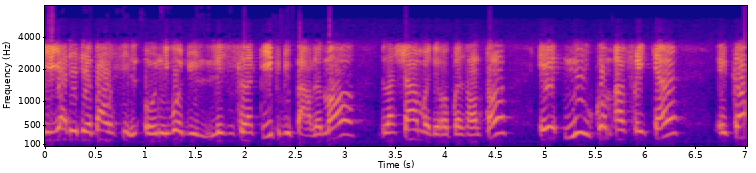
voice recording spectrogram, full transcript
Il y a des débats aussi au niveau du législatif, du Parlement, de la Chambre des représentants. Et nous, comme Africains, et quand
